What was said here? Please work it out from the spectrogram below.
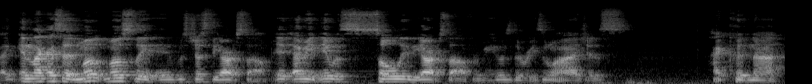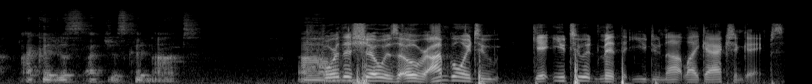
like, and like I said, mo- mostly it was just the art style. It, I mean, it was solely the art style for me. It was the reason why I just, I could not, I could just, I just could not. Um, Before this show is over, I'm going to get you to admit that you do not like action games.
